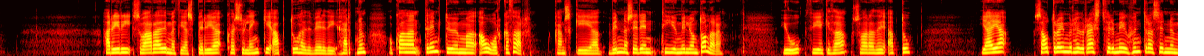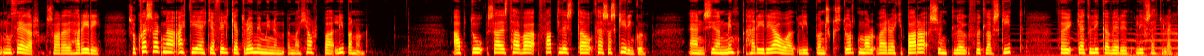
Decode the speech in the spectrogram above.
Hariri svaraði með því að spyrja hversu lengi Abdu hefði verið í hernum og hvað hann dreymdi um að áorka þar, kannski að vinna sér inn 10 miljón dollara. Jú, því ekki það, svaraði Abdu. Jæja, sá draumur hefur rest fyrir mig hundrað sinnum nú þegar, svaraði Hariri, svo hvers vegna ætti ég ekki að fylgja draumi mínum um að hjálpa Líbanon? Abdu saðist hafa fallist á þessa skýringu en síðan mynd Hariri á að líbönsk stjórnmál væru ekki bara sundlaug full af skít, Þau getur líka verið lífsættuleg.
